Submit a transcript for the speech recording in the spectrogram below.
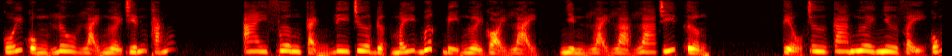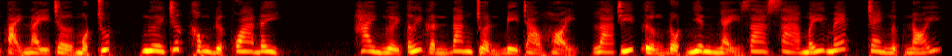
Cuối cùng lưu lại người chiến thắng. Ai phương cảnh đi chưa được mấy bước bị người gọi lại, nhìn lại là La Trí Tường. Tiểu chư ca ngươi như vậy cũng tại này chờ một chút, ngươi trước không được qua đây. Hai người tới gần đang chuẩn bị chào hỏi, La Trí Tường đột nhiên nhảy ra xa mấy mét, che ngực nói.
